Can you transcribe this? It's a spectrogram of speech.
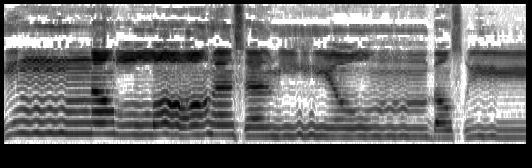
ان الله سميع بصير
